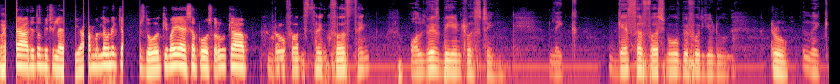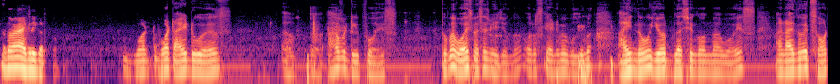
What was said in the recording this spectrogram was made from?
भाई आधे तो पिछले आप मतलब उन्हें क्या सोच दोगे कि भाई ऐसा अप्रोच करो क्या आप bro first thing first thing always be interesting like guess her first move before you do. True like तो मैं एग्री करता हूँ. what what I do is uh, uh, I have a deep voice. तो मैं वॉइस मैसेज भेजूँगा और उसके एंड में बोलूँगा I know you are blushing on my voice and I know it's hot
